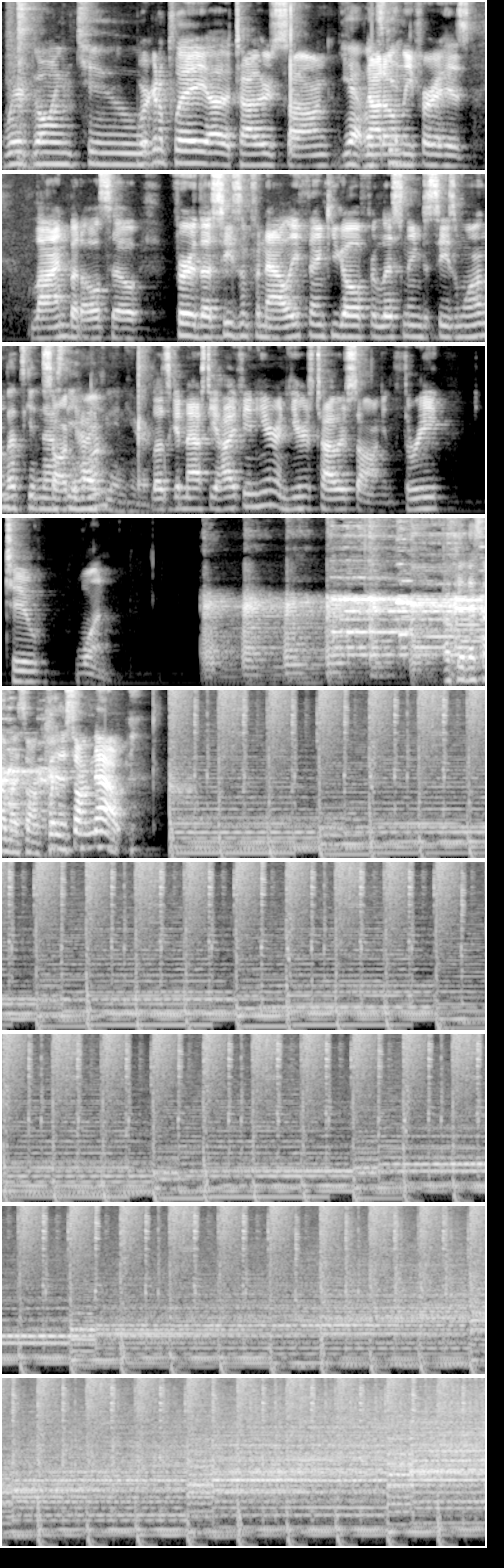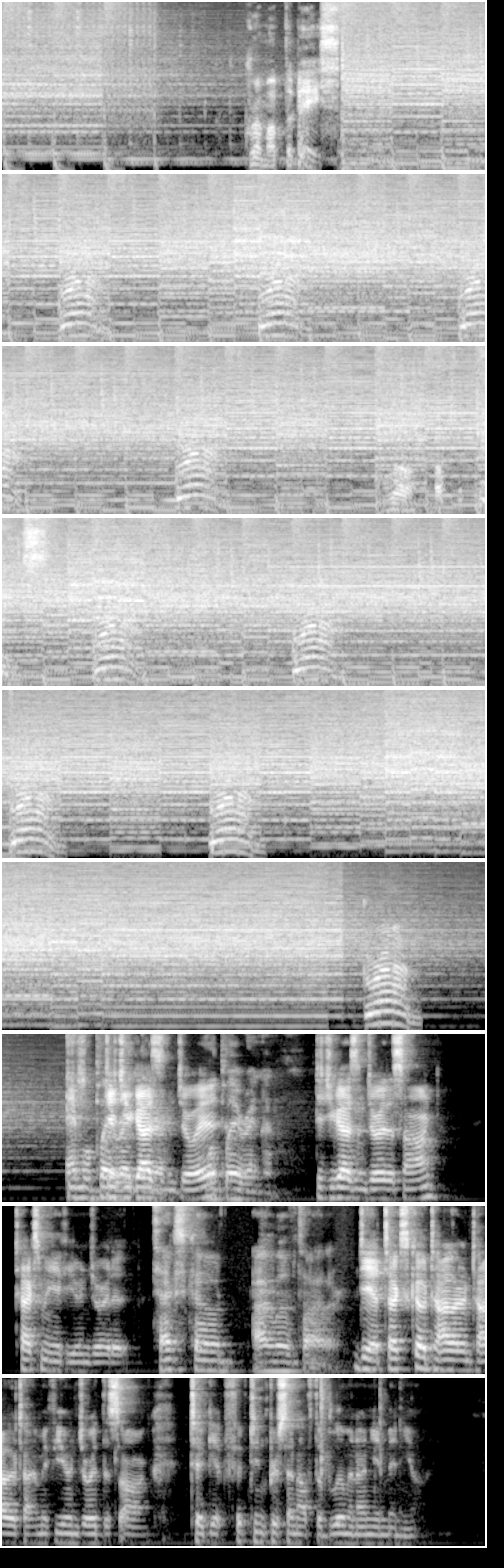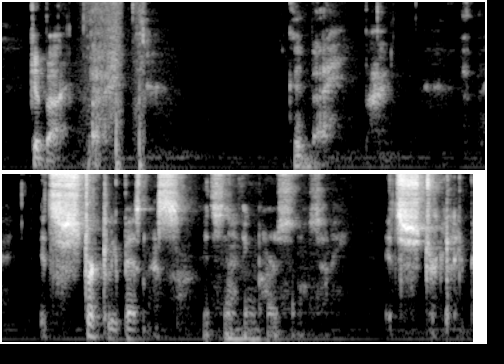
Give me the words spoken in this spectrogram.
We're going to We're gonna play uh, Tyler's song yeah let's not get- only for his line but also for the season finale. Thank you all for listening to season one. let's get nasty hyphy one. in here. Let's get nasty hyphy in here, and here's Tyler's song in three, two, one. Okay, that's not my song. Play the song now. Drum up the bass. Drum. And we'll play. Did you guys enjoy it? We'll play it right now. Did you guys enjoy the song? Text me if you enjoyed it. Text code I love Tyler. Yeah, text code Tyler and Tyler Time if you enjoyed the song to get 15% off the Bloomin' Onion menu. Goodbye. Bye. Goodbye. It's strictly business. It's nothing personal, Sonny. It's strictly business.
